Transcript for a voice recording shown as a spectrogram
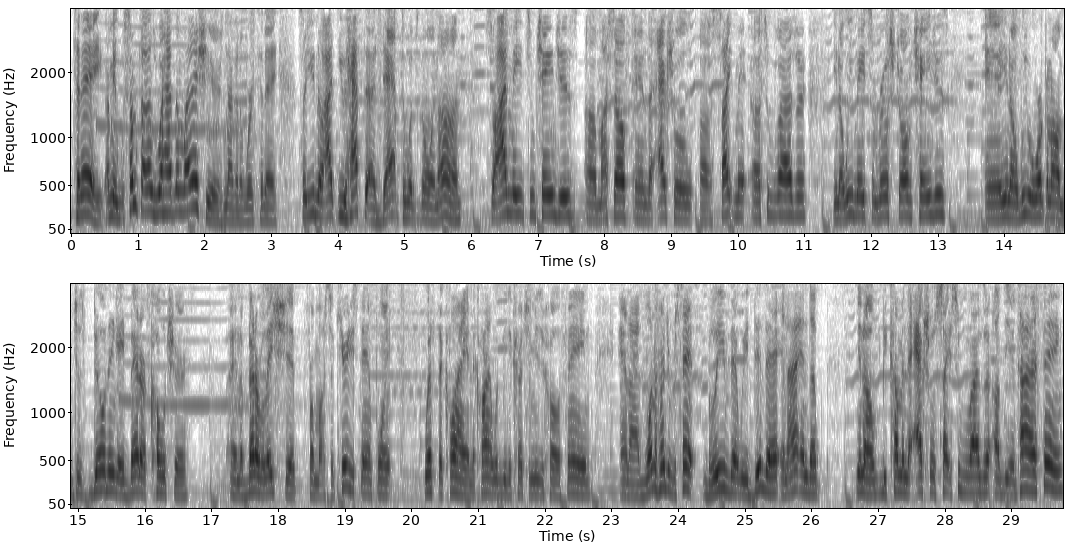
today. I mean, sometimes what happened last year is not going to work today. So you know, I, you have to adapt to what's going on. So I made some changes uh, myself and the actual uh, site ma- uh, supervisor. You know, we made some real strong changes, and you know, we were working on just building a better culture and a better relationship from a security standpoint with the client. The client would be the Country Music Hall of Fame, and I 100% believe that we did that, and I end up, you know, becoming the actual site supervisor of the entire thing,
